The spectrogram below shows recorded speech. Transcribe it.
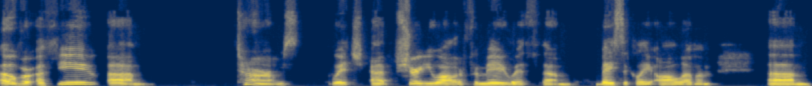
over a few um, terms, which I'm sure you all are familiar with, um, basically all of them. Um,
